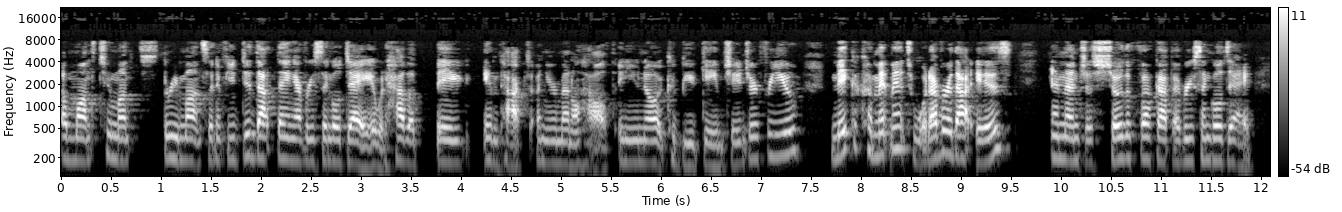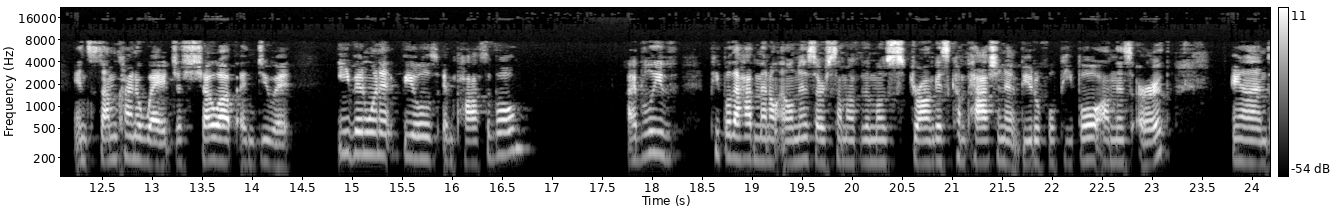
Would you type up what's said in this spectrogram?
a month, two months, three months? And if you did that thing every single day, it would have a big impact on your mental health. And you know it could be a game changer for you. Make a commitment to whatever that is, and then just show the fuck up every single day in some kind of way. Just show up and do it, even when it feels impossible. I believe people that have mental illness are some of the most strongest, compassionate, beautiful people on this earth. And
